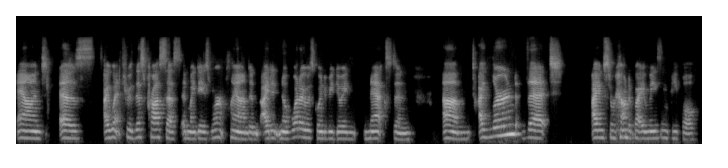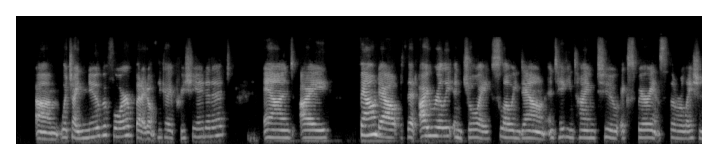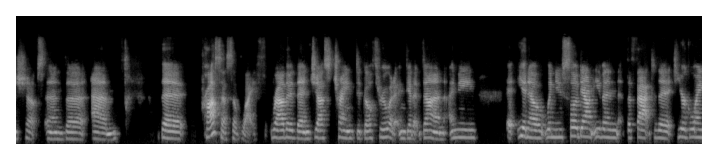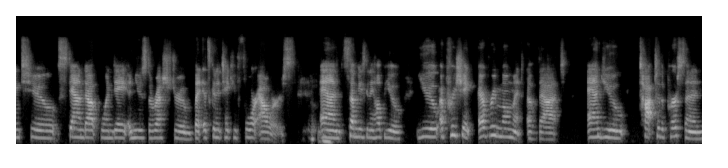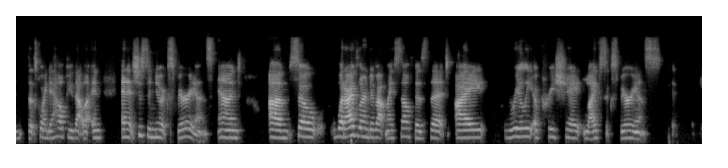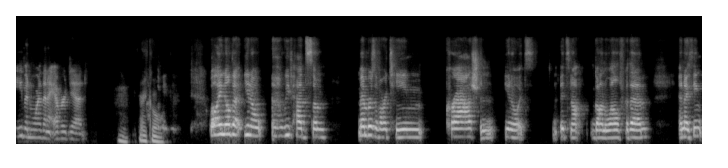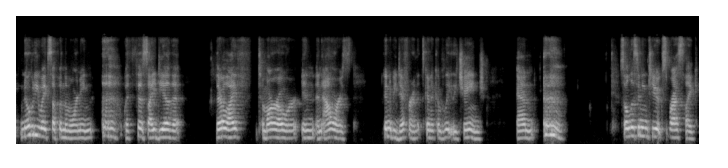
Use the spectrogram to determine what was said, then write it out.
and as I went through this process and my days weren't planned and I didn't know what I was going to be doing next. And um, I learned that I am surrounded by amazing people um, which I knew before but I don't think I appreciated it. And I found out that I really enjoy slowing down and taking time to experience the relationships and the um, the process of life rather than just trying to go through it and get it done. I mean, it, you know, when you slow down, even the fact that you're going to stand up one day and use the restroom, but it's going to take you four hours mm-hmm. and somebody's going to help you you appreciate every moment of that and you talk to the person that's going to help you that and and it's just a new experience. And um, so what i've learned about myself is that i really appreciate life's experience even more than i ever did. Hmm, very cool. Well i know that you know we've had some members of our team crash and you know it's it's not gone well for them. And I think nobody wakes up in the morning with this idea that their life tomorrow or in an hour is going to be different. It's going to completely change. And so listening to you express like,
